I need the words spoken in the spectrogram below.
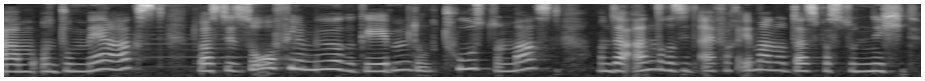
Ähm, und du merkst, du hast dir so viel Mühe gegeben, du tust und machst und der andere sieht einfach immer nur das, was du nicht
